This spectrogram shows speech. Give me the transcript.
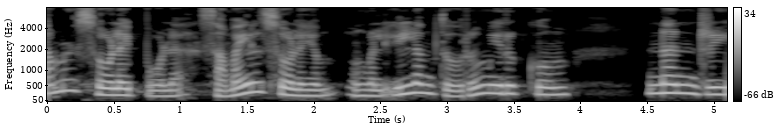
தமிழ் சோலை போல சமையல் சோலையும் உங்கள் இல்லம் தோறும் இருக்கும். நன்றி.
